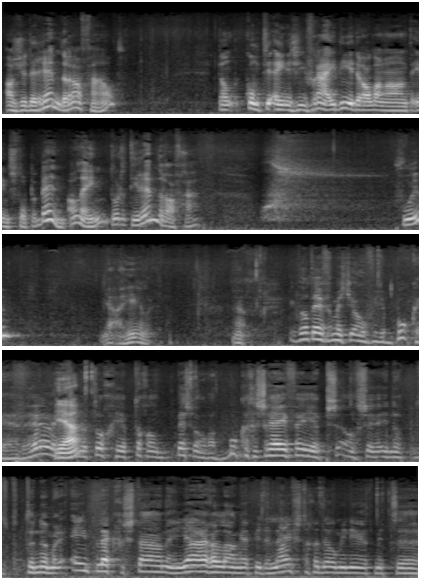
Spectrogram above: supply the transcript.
Als je de rem eraf haalt, dan komt die energie vrij die je er al lang aan het instoppen bent. Alleen, doordat die rem eraf gaat... Voel je? Ja, heerlijk. Ja. Ik wil het even met je over je boeken hebben. Hè? Ja. het toch, je hebt toch al best wel wat boeken geschreven. Je hebt zelfs eh, in de, op de nummer één plek gestaan. En jarenlang heb je de lijsten gedomineerd met, eh,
